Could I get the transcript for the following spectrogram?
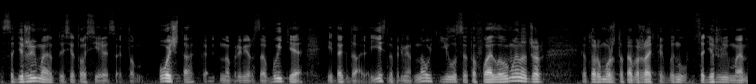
содержимое то есть этого сервиса. Там почта, например, события и так далее. Есть, например, Nautilus, это файловый менеджер, который может отображать как бы, ну, содержимое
